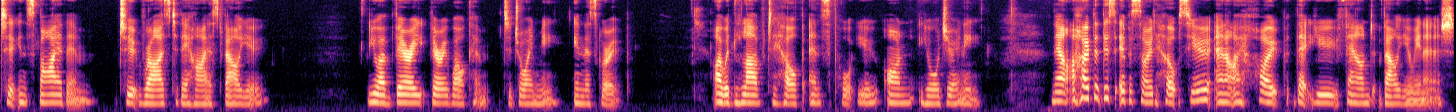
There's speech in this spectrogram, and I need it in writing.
to inspire them to rise to their highest value. You are very, very welcome to join me in this group. I would love to help and support you on your journey. Now, I hope that this episode helps you and I hope that you found value in it.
